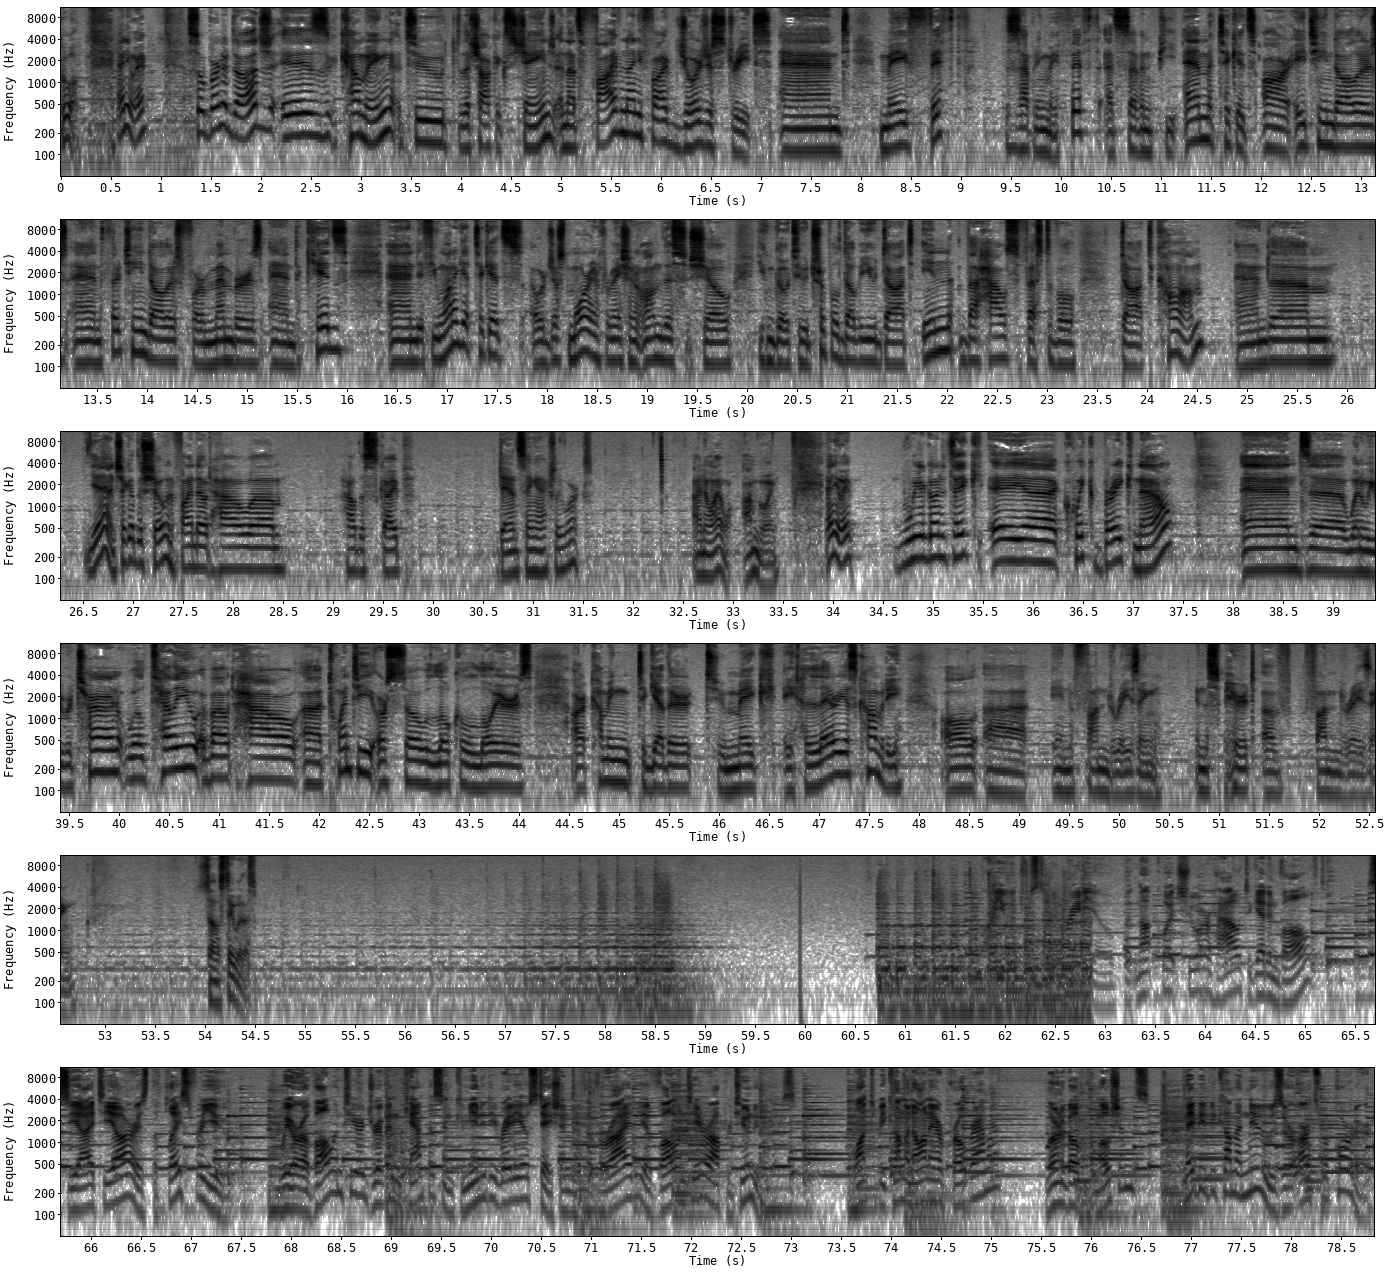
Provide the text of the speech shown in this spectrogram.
cool. Anyway, so Burn and Dodge is coming to the Chalk Exchange, and that's 595 Georgia Street, and May 5th. This is happening May 5th at 7 p.m. Tickets are $18 and $13 for members and kids. And if you want to get tickets or just more information on this show, you can go to www.inthehousefestival.com and um, yeah, and check out the show and find out how um, how the Skype dancing actually works. I know I, I'm going. Anyway, we're going to take a uh, quick break now. And uh, when we return, we'll tell you about how uh, 20 or so local lawyers are coming together to make a hilarious comedy, all uh, in fundraising, in the spirit of fundraising. So stay with us. Quite sure how to get involved? CITR is the place for you. We are a volunteer driven campus and community radio station with a variety of volunteer opportunities. Want to become an on air programmer? Learn about promotions? Maybe become a news or arts reporter?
